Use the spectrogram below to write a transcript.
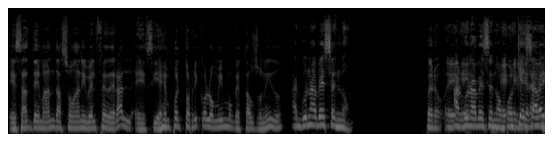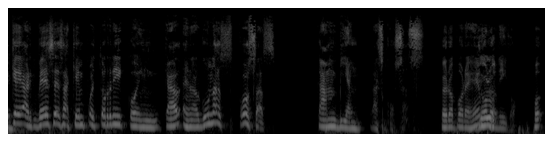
esas demandas son a nivel federal. Eh, si es en Puerto Rico, lo mismo que Estados Unidos. algunas veces no. Pero, eh, Algunas eh, veces no, eh, porque Grammy- sabe que a veces aquí en Puerto Rico, en, en algunas cosas, cambian las cosas. Pero por ejemplo, Yo lo digo. Por,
